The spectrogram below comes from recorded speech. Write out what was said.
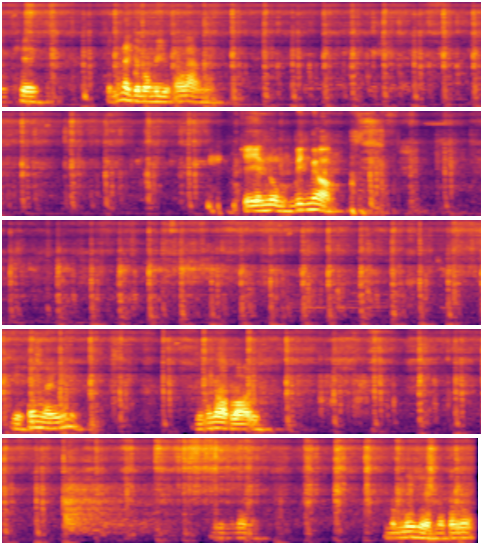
โอเคแต่เมื่อไหร่จะลงไปอยู่ข้างล่างเนี่ยเจนหนุ่มวิ่งไม่ออก อยู่ข้างในอยู่ข้างนอกรอดินี่มันนั่นน่ะมันไม่เห็นนะตรงนี้ย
